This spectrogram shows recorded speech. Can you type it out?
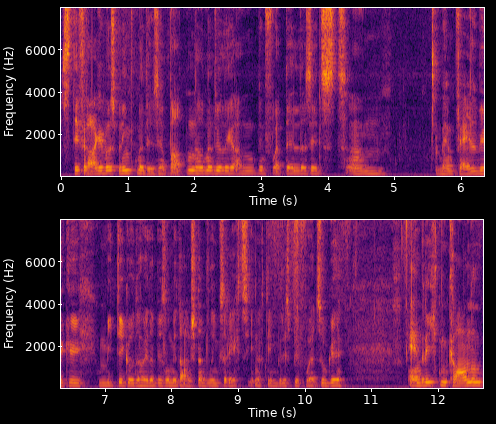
Ist die Frage, was bringt mir das? Ein Button hat natürlich auch den Vorteil, dass jetzt ähm, mein Pfeil wirklich mittig oder halt ein bisschen mit Anstand links, rechts, je nachdem wie ich das bevorzuge, einrichten kann und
